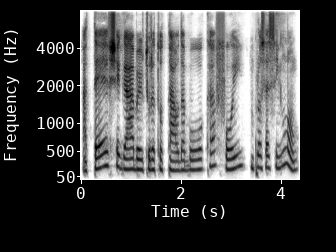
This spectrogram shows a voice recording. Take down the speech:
Até chegar à abertura total da boca, foi um processinho longo.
